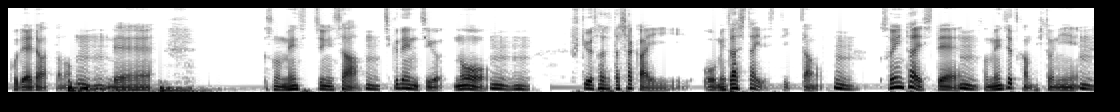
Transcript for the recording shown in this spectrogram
ことやりたかったの。うんうん。で、その面接中にさ、うん蓄電池の。普及させた社会を目指したいですって言ったの。うん。それに対して、うんその面接官の人に、うん。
